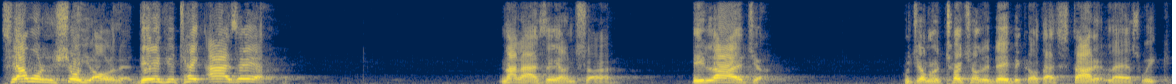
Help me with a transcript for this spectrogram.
See, I wanted to show you all of that. Then if you take Isaiah, not Isaiah, I'm sorry, Elijah, which I'm going to touch on today because I started last week.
